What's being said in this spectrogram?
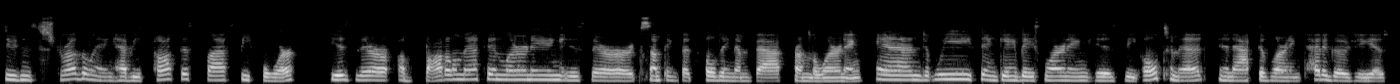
students struggling? Have you taught this class before? Is there a bottleneck in learning? Is there something that's holding them back from the learning? And we think game based learning is the ultimate in active learning pedagogy, is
